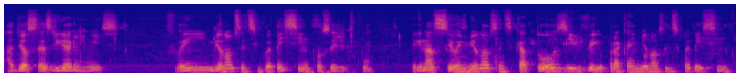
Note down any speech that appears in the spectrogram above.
a diocese de Garanhuns, foi em 1955, ou seja, tipo, ele nasceu em 1914 e veio para cá em 1955.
